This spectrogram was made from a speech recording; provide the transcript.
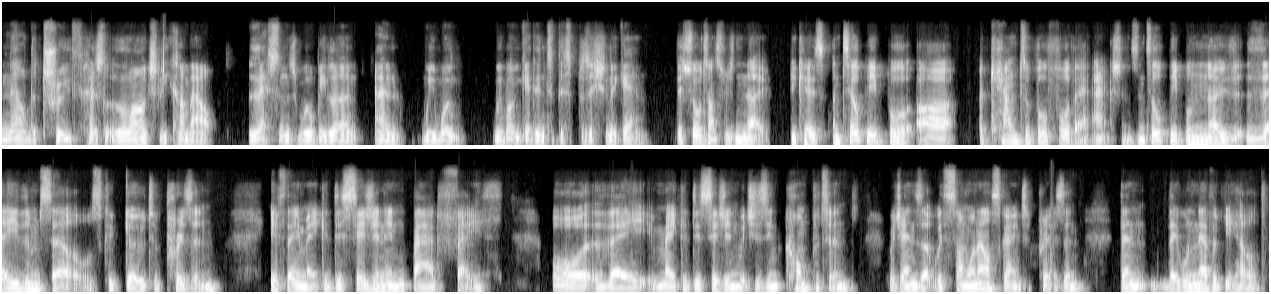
now the truth has largely come out, lessons will be learned, and we won't we won't get into this position again? The short answer is no, because until people are accountable for their actions, until people know that they themselves could go to prison if they make a decision in bad faith or they make a decision which is incompetent, which ends up with someone else going to prison, then they will never be held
